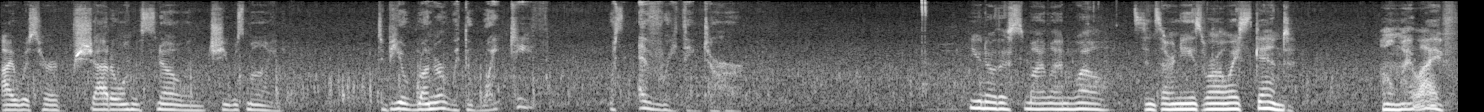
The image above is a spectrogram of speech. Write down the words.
I was her shadow on the snow, and she was mine. To be a runner with the White Teeth was everything to her. You know this Mylen well. Since our knees were always skinned. All my life.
